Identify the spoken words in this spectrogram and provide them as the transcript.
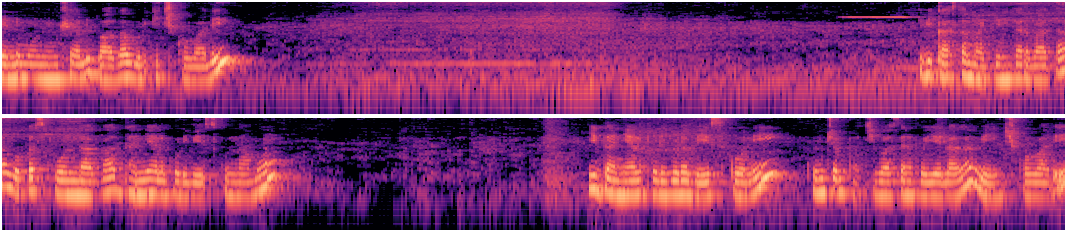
రెండు మూడు నిమిషాలు బాగా ఉడికించుకోవాలి. ఇవి కాస్త మగ్గిన తర్వాత ఒక స్పూన్ దాకా ధనియాల పొడి వేసుకున్నాము ఈ ధనియాల పొడి కూడా వేసుకొని కొంచెం పచ్చివాసన పోయేలాగా వేయించుకోవాలి.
